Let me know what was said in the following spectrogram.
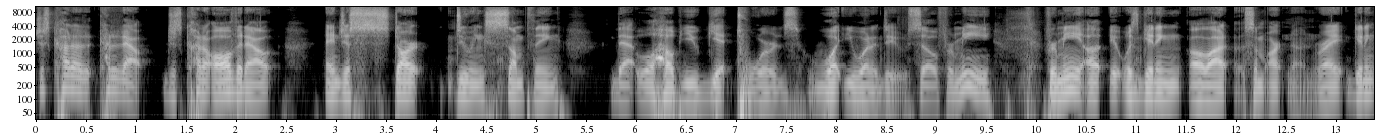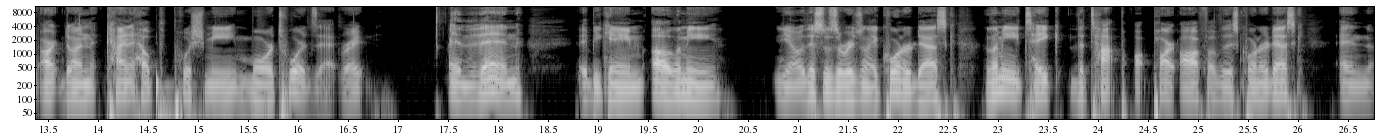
just cut it cut it out. Just cut all of it out and just start doing something that will help you get towards what you want to do. So for me, for me, uh, it was getting a lot some art done. Right, getting art done kind of helped push me more towards that. Right, and then it became oh let me, you know, this was originally a corner desk. Let me take the top part off of this corner desk and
